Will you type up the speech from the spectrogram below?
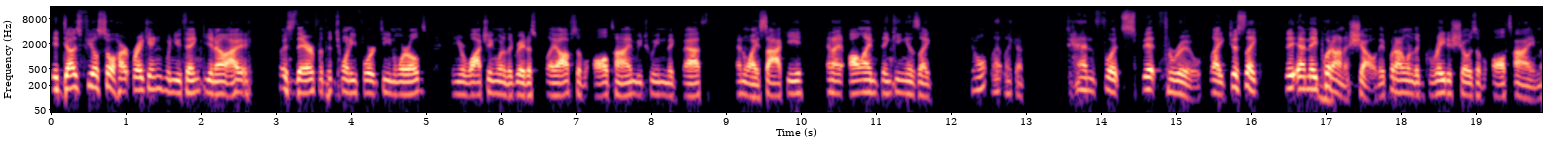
it does feel so heartbreaking when you think, you know, I was there for the 2014 Worlds, and you're watching one of the greatest playoffs of all time between McBeth and Wysocki, and I all I'm thinking is like, don't let like a 10 foot spit through, like just like they, and they put on a show. They put on one of the greatest shows of all time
